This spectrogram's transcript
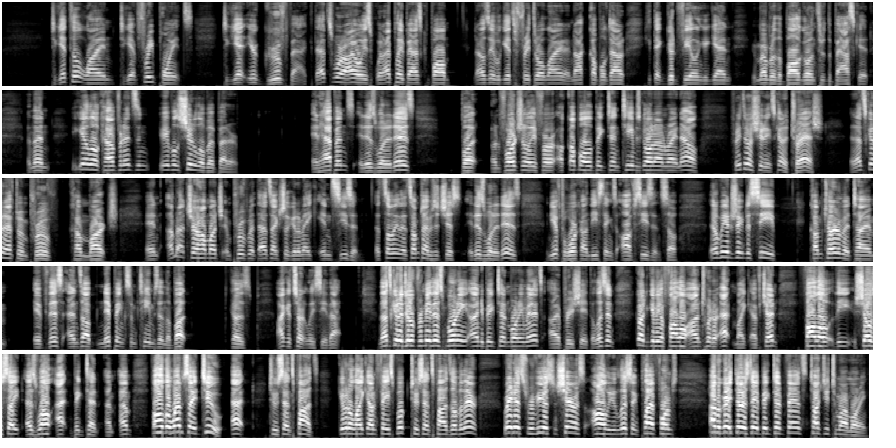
to get to the line, to get free points, to get your groove back. That's where I always, when I played basketball, and I was able to get to the free throw line and knock a couple down, get that good feeling again. Remember the ball going through the basket, and then you get a little confidence and you're able to shoot a little bit better. It happens. It is what it is. But unfortunately, for a couple of Big Ten teams going on right now, free throw shooting is kind of trash, and that's going to have to improve come March. And I'm not sure how much improvement that's actually going to make in season. That's something that sometimes it's just it is what it is, and you have to work on these things off season. So it'll be interesting to see come tournament time if this ends up nipping some teams in the butt, because I could certainly see that. That's going to do it for me this morning on your Big Ten Morning Minutes. I appreciate the listen. Go ahead and give me a follow on Twitter at Mike F. Chen. Follow the show site as well at Big Ten MM. Follow the website too at Two Cents Pods. Give it a like on Facebook, Two Cents Pods over there. Rate us, review us, and share us on all of your listening platforms. Have a great Thursday, Big Ten fans. Talk to you tomorrow morning.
